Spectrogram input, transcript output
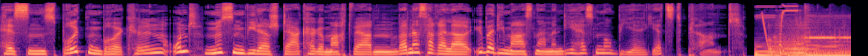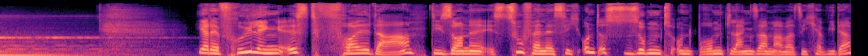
Hessens Brücken bröckeln und müssen wieder stärker gemacht werden. Vanessa Reller über die Maßnahmen, die Hessen Mobil jetzt plant. Ja, der Frühling ist voll da. Die Sonne ist zuverlässig und es summt und brummt langsam aber sicher wieder.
